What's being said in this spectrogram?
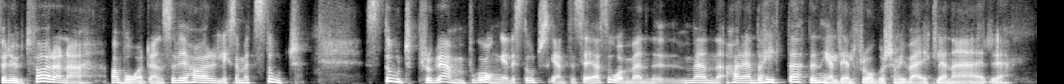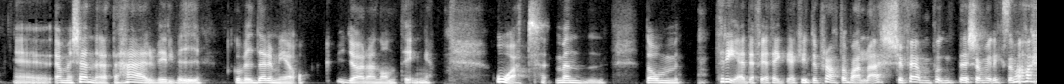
för utförarna av vården. Så vi har liksom ett stort stort program på gång, eller stort ska jag inte säga så, men, men har ändå hittat en hel del frågor som vi verkligen är, eh, ja, men känner att det här vill vi gå vidare med och göra någonting åt. Men de tre, för jag tänkte jag kan ju inte prata om alla 25 punkter som vi liksom har,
